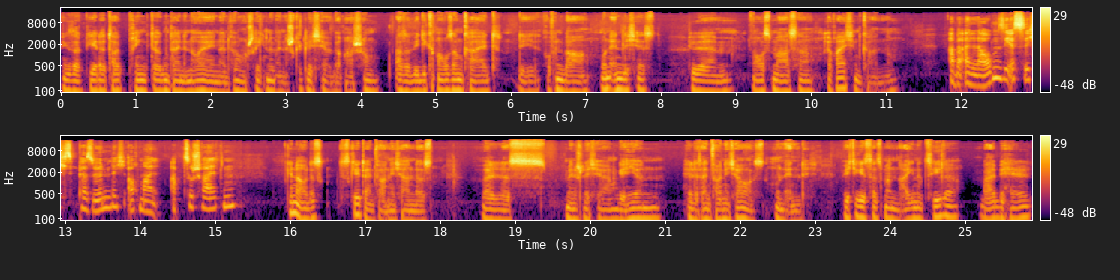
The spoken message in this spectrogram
Wie gesagt, jeder Tag bringt irgendeine neue, in Anführungsstrichen, eine schreckliche Überraschung. Also wie die Grausamkeit, die offenbar unendlich ist, für ähm, Ausmaße erreichen kann. Ne? Aber erlauben Sie es sich persönlich auch mal abzuschalten? Genau, das, das geht einfach nicht anders, weil das menschliche Gehirn hält es einfach nicht aus, unendlich. Wichtig ist, dass man eigene Ziele beibehält,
